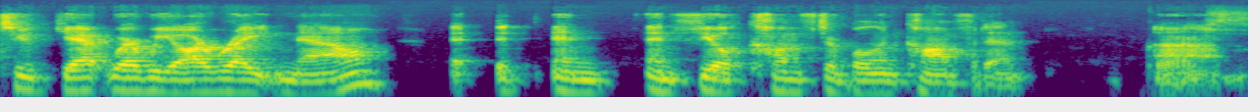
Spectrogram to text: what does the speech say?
to get where we are right now and and feel comfortable and confident. Um,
